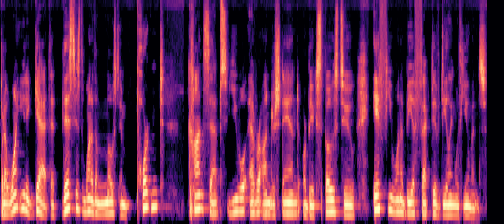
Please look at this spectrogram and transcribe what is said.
But I want you to get that this is one of the most important concepts you will ever understand or be exposed to if you want to be effective dealing with humans.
